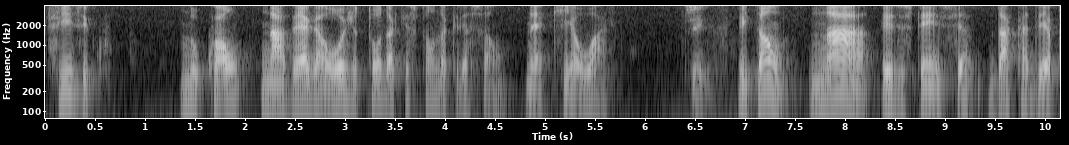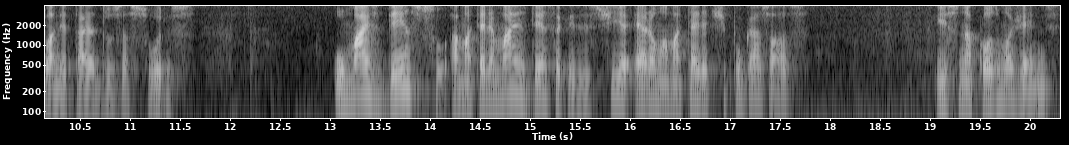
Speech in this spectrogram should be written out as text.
físico no qual navega hoje toda a questão da criação, né, que é o ar. Sim. Então, na existência da cadeia planetária dos Asuras, o mais denso, a matéria mais densa que existia era uma matéria tipo gasosa. Isso na cosmogênese.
